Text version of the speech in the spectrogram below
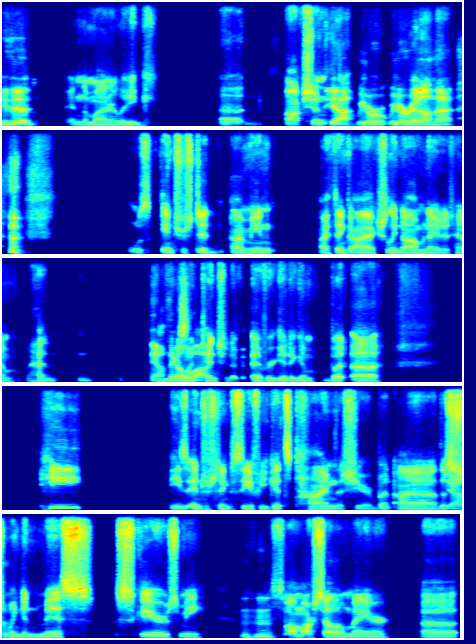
He did. in the minor league uh, auction. Yeah, we were we were in on that. was interested. I mean, I think I actually nominated him. Had Yeah, no intention of ever getting him, but uh, he he's interesting to see if he gets time this year. But uh, the Yeah. swing and miss scares me. Mhm. I saw Marcelo Mayer. Uh,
